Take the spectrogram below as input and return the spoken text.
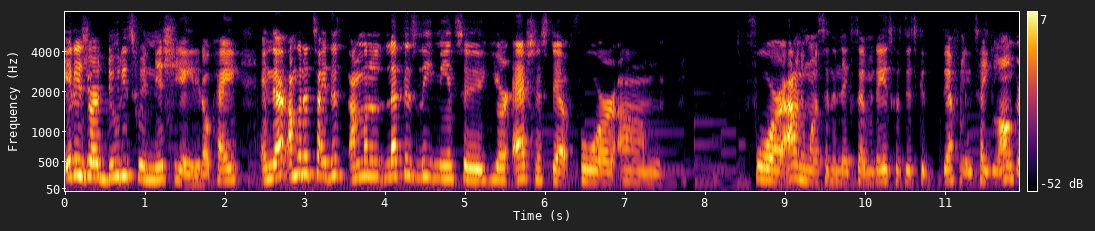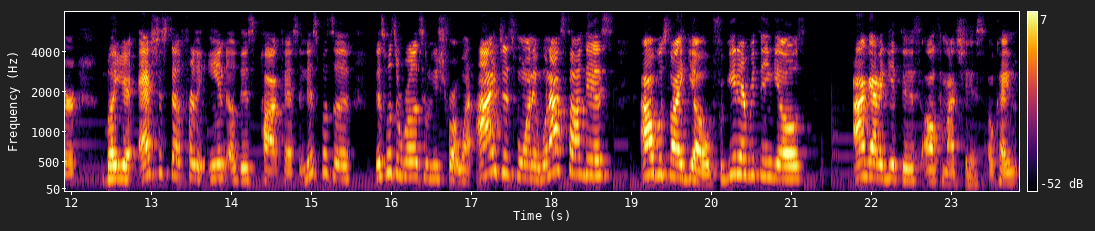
It is your duty to initiate it, okay? And that I'm gonna tell you this, I'm gonna let this lead me into your action step for um for I don't even want to say the next seven days because this could definitely take longer. But your action step for the end of this podcast, and this was a this was a relatively short one. I just wanted when I saw this, I was like, yo, forget everything else. I gotta get this off my chest. Okay.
